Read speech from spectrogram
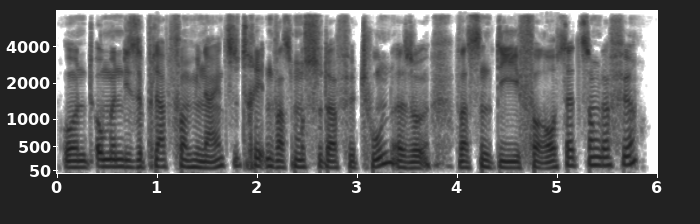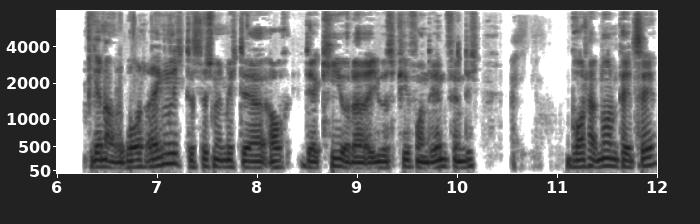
Und um in diese Plattform hineinzutreten, was musst du dafür tun? Also was sind die Voraussetzungen dafür? Genau, du brauchst eigentlich, das ist nämlich der auch der Key oder USP von denen, finde ich. Du brauchst halt nur einen PC,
